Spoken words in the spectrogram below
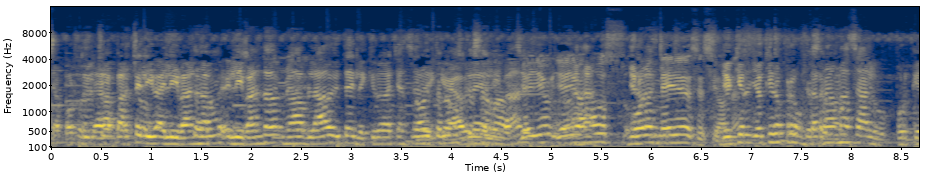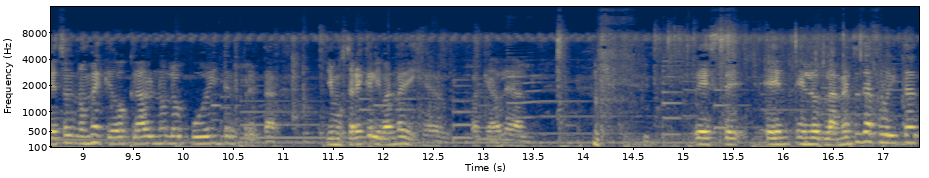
Ya aparte, De hecho, aparte de el, Iván- el Iván, no, tenemos- el Iván no, no ha hablado, ahorita le quiero dar chance No, de que que hable cerrar. Iván. Ya, lle- ya Ajá. llevamos Yo hora y media de sesión. Yo quiero, yo quiero preguntar Que nada más algo, porque eso no me quedó claro y no lo pude interpretar. Y me gustaría que el Iván me dijera, para que hable algo. Este, en, en los lamentos de Afrodita,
